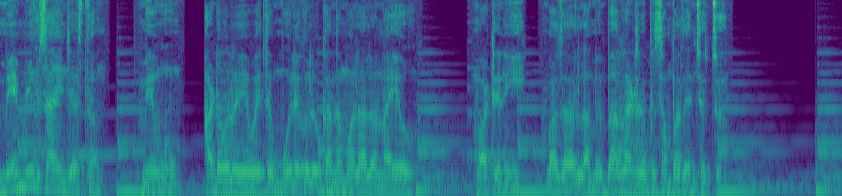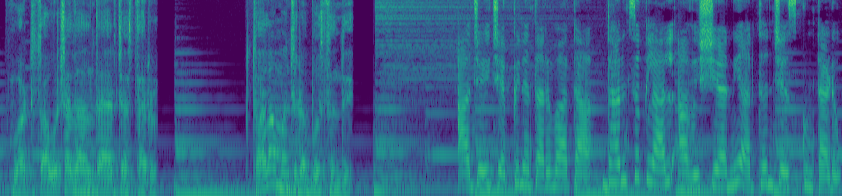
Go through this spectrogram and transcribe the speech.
మేము మీకు సాయం చేస్తాం. మేము అడవులో ఏవైతే మూలికలు కందమూలాలు ఉన్నాయో వాటిని బజార్లో అమ్మి బాగా డబ్బు సంపాదించవచ్చు వాటితో ఔషధాలను తయారు చేస్తారు. చాలా మంచి డబ్బు వస్తుంది. అజయ్ చెప్పిన తర్వాత ధన్సుక్లాల్ ఆ విషయాన్ని అర్థం చేసుకుంటాడు.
